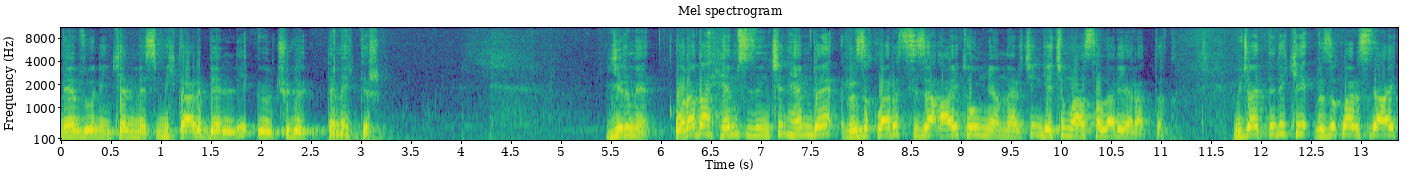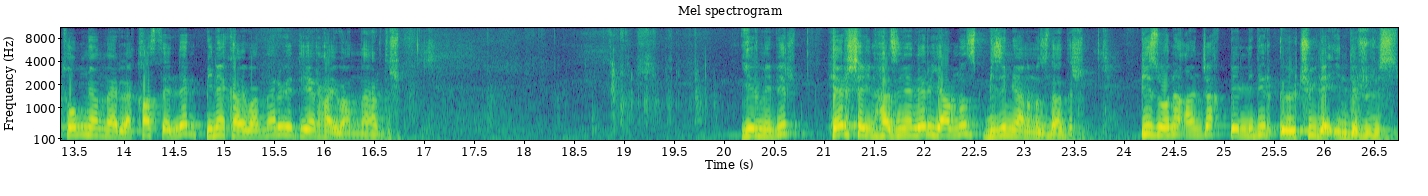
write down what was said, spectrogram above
mevzunin kelimesi miktarı belli, ölçülü demektir. 20. Orada hem sizin için hem de rızıkları size ait olmayanlar için geçim vasıtaları yarattık. Mücahit dedi ki, rızıkları size ait olmayanlarla kastedilen binek hayvanları ve diğer hayvanlardır. 21. Her şeyin hazineleri yalnız bizim yanımızdadır. Biz onu ancak belli bir ölçüyle indiririz.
